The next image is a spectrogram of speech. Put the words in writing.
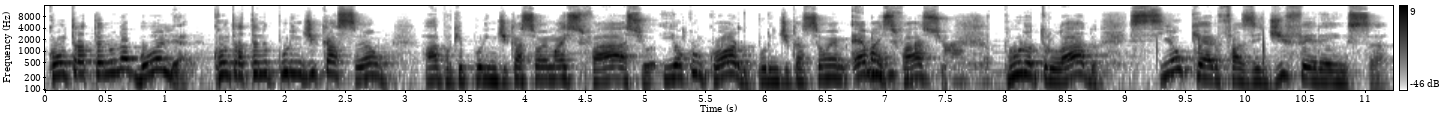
contratando na bolha, contratando por indicação. Ah, porque por indicação é mais fácil. E eu concordo, por indicação é, é mais fácil. Por outro lado, se eu quero fazer diferença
